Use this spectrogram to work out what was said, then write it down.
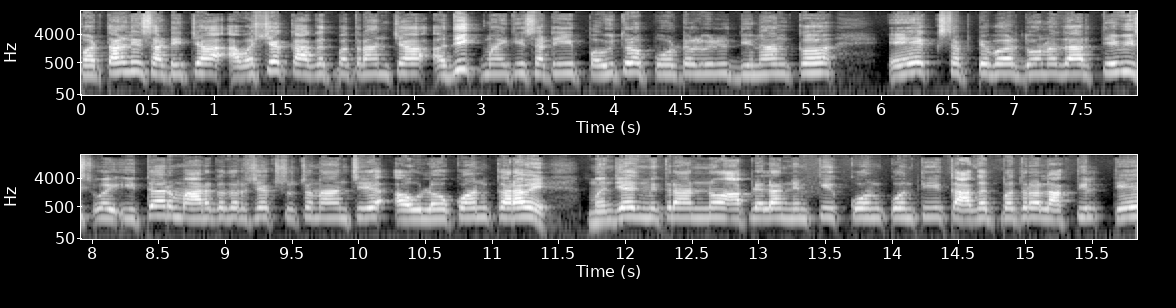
पडताळणीसाठीच्या आवश्यक कागदपत्रांच्या अधिक माहितीसाठी पवित्र पोर्टलवरील दिनांक एक सप्टेंबर दोन हजार तेवीस व इतर मार्गदर्शक सूचनांचे अवलोकन करावे. म्हणजेच मित्रांनो आपल्याला नेमकी कोणकोणती कागदपत्र लागतील ते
